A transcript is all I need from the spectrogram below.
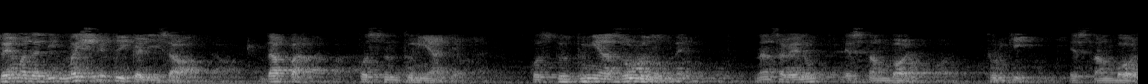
دویمه د دې مشرقي کلیسا وه دا په قسطنطنیه کې وه قسطنطنیه زوړ نوم دی نن سبا نوم استانبول ترکی استانبول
